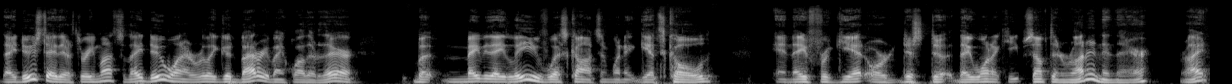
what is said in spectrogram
they do stay there three months, so they do want a really good battery bank while they're there. but maybe they leave Wisconsin when it gets cold and they forget or just do, they want to keep something running in there, right?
